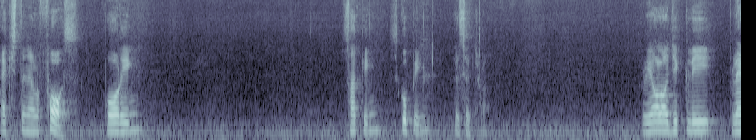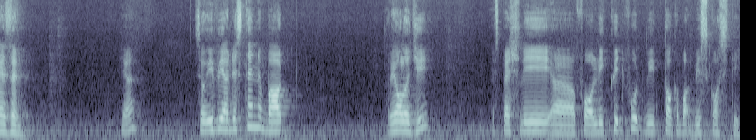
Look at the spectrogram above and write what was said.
external force, pouring, sucking, scooping, etc. Rheologically pleasant. Yeah? So if we understand about rheology, especially uh, for liquid food, we talk about viscosity.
